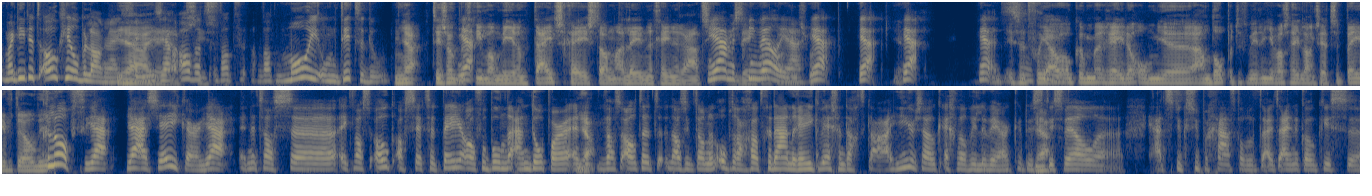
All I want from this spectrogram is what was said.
maar die dit ook heel belangrijk Ja, vinden. Die ja, ja, zeggen, oh, wat, wat, wat mooi om dit te doen. Ja, het is ook misschien wel meer een tijdsgeest dan alleen een generatie. Ja, misschien wel, ja. Ja, ja, Ja. Ja. Is het voor jou ook een reden om je aan Dopper te verbinden? Je was heel lang ZZP'er, vertelde je. Klopt, ja, ja zeker. Ja. En het was, uh, ik was ook als ZZP'er al verbonden aan Dopper. En ja. was altijd, als ik dan een opdracht had gedaan, reek ik weg en dacht ik, ah, hier zou ik echt wel willen werken. Dus ja. het is wel, uh, ja, het is natuurlijk super gaaf dat het uiteindelijk ook is uh,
